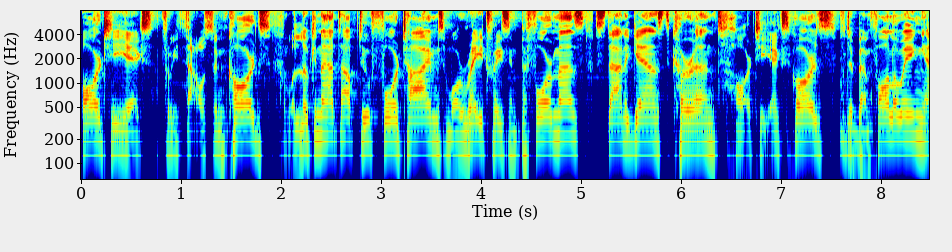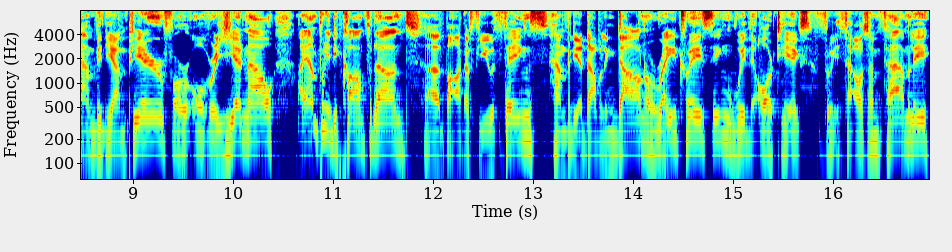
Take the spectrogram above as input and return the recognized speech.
RTX 3000 cards. And we're looking at up to 4 times more ray tracing performance stand against current RTX cards. I've been following Nvidia Ampere for over a year now. I am pretty confident about a few things. Nvidia doubling down on ray tracing with RTX 3000 family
